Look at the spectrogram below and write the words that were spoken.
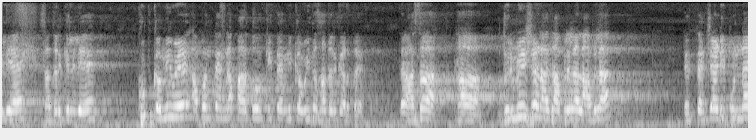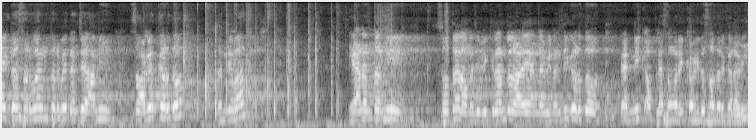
केली आहे सादर केलेली आहे. खूप कमी वेळ आपण त्यांना पाहतो की त्यांनी कविता सादर करतायत. तर असा हा दुर्मिळ क्षण आज आपल्याला लाभला. तर त्याच्यासाठी पुन्हा एकदा सर्वांतर्फे त्यांचे आम्ही स्वागत करतो. धन्यवाद. यानंतर मी स्वतःला म्हणजे विक्रांत लाळे यांना विनंती करतो त्यांनी आपल्यासमोर एक कविता सादर करावी.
